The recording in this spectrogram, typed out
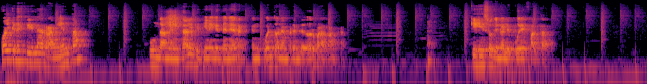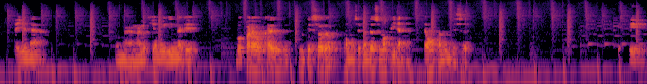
¿Cuál crees que es la herramienta fundamental que tiene que tener en cuenta un emprendedor para arrancar? ¿Qué es eso que no le puede faltar? Hay una, una analogía muy linda que vos para buscar un tesoro, como se cuenta, somos piratas. Estamos buscando un tesoro. Este,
